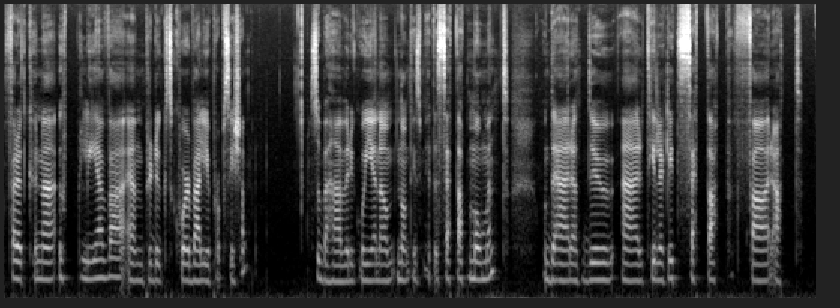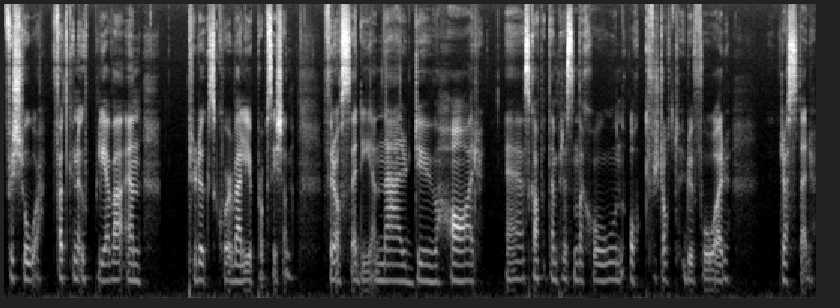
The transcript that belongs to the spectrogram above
för att kunna uppleva en produkts core value proposition så behöver du gå igenom någonting som heter setup moment och det är att du är tillräckligt setup för att förstå, för att kunna uppleva en produkts Core Value Proposition. För oss är det när du har eh, skapat en presentation och förstått hur du får röster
